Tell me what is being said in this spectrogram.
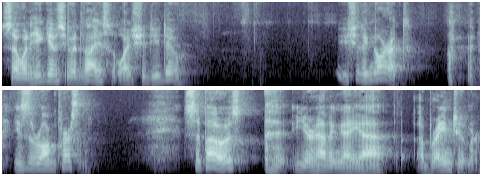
So when he gives you advice, what should you do? You should ignore it. He's the wrong person. Suppose you're having a, uh, a brain tumor,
